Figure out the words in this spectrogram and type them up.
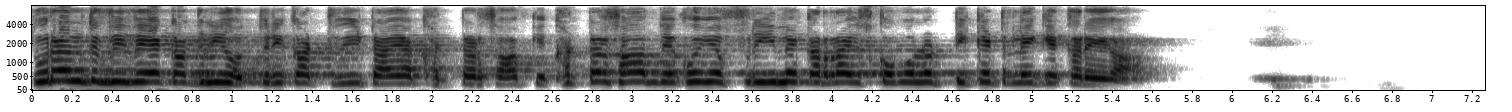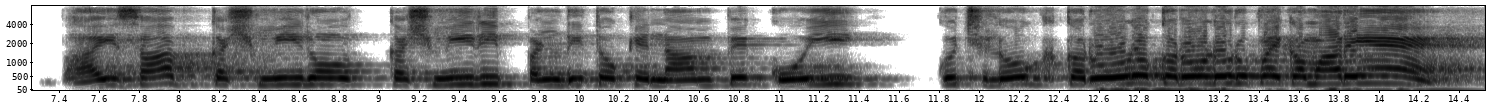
तुरंत विवेक अग्निहोत्री का ट्वीट आया खट्टर साहब के। खट्टर साहब, देखो ये फ्री में कर रहा है, इसको बोलो टिकट लेके करेगा। भाई साहब, कश्मीरों, कश्मीरी पंडितों के नाम पे कोई कुछ लोग करोड़ों करोड़ों रुपए कमा रहे हैं।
